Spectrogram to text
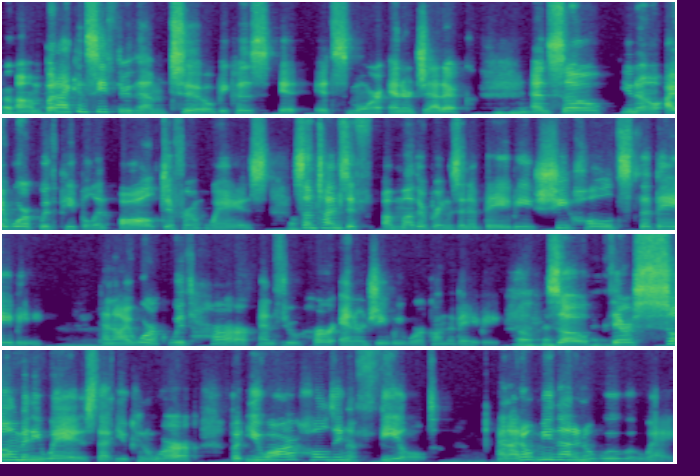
Okay. Um, but I can see through them too because it it's more energetic. Mm-hmm. And so, you know, I work with people in all different ways. Okay. Sometimes, if a mother brings in a baby, she holds the baby and I work with her, and through her energy, we work on the baby. Okay. So there are so many ways that you can work, but you are holding a field. And I don't mean that in a woo woo way.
